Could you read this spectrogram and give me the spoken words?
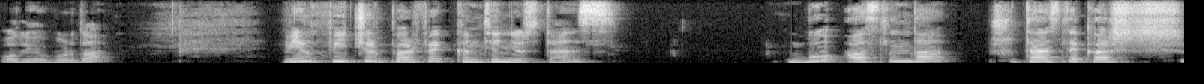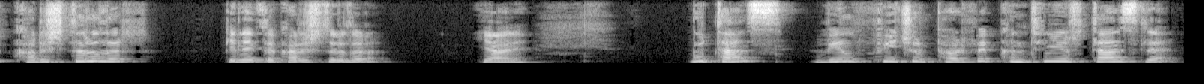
oluyor burada. Will feature perfect continuous tense. Bu aslında şu tense karış, karıştırılır. Genellikle karıştırılır. Yani bu tense will feature perfect continuous tense ile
